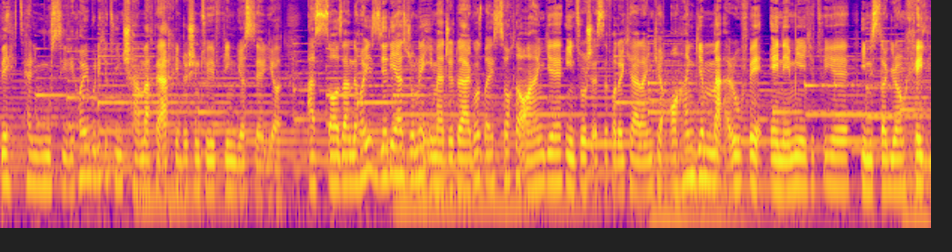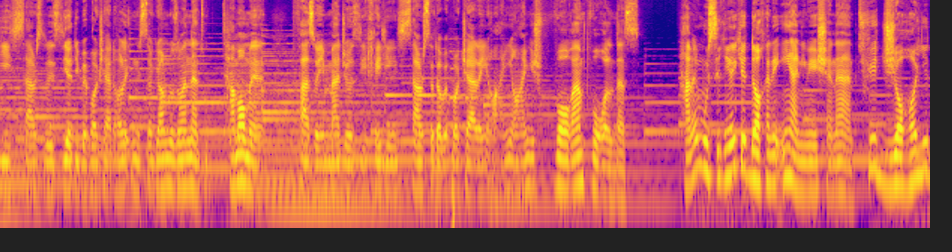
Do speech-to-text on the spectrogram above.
بهترین موسیقی هایی بوده که تو این چند وقت اخیر داشتیم توی فیلم یا سریال. از سازنده های زیادی از جمله Imagine Dragons برای ساخت آهنگ intro ش استفاده کردن که آهنگ معروف Enemy ه که توی اینستاگرام خیلی سر زیادی به پا کرده. حالا اینستاگرام لزوما نه تو تمام فضای مجازی خیلی سر صدا به پا کرده. این آهنگ آهنگش واقعا فوق العاده است. همه موسیقی که داخل این انیمیشنن توی جاهای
